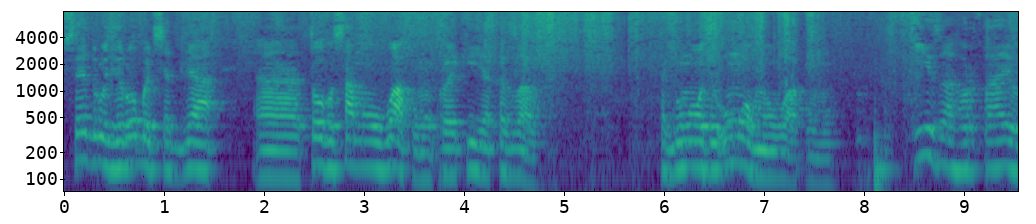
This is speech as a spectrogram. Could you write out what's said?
Все, друзі, робиться для е, того самого вакууму, про який я казав. Так би мовити, умовного вакууму. І загортаю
